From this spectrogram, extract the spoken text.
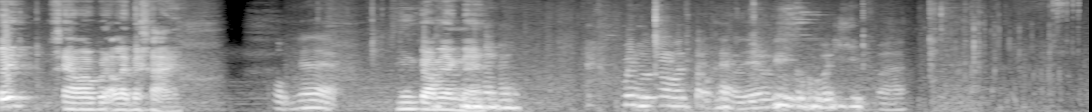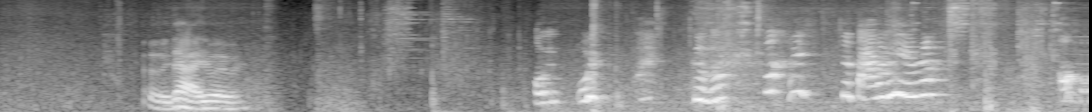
เฮ้ยใครเอาอะไรไปขาย ผมเนี่ยแหละมึงกำยังไงไม่รู้ว่ามันตกแถวนี้พี่ผมก็หยิบมาเออได้ด้วยเว้ยโอ้ยอุ้ยเกือบแล้วจะตายแล้วพี่นะ โอ้โห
